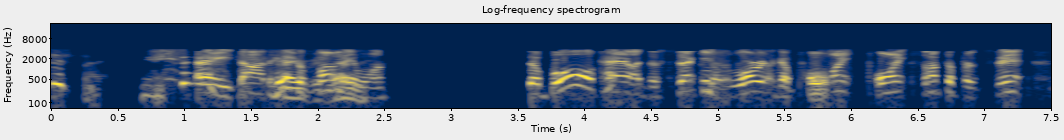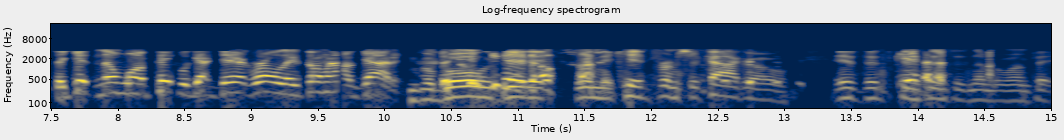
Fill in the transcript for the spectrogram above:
hey, Doc, here's the funny one. The Bulls had like the second worst, like a point, point something percent to get number one pick. We got Derrick Rose. They somehow got it. The Bulls get it when the kid from Chicago is the Yeah. consensus number one pick.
